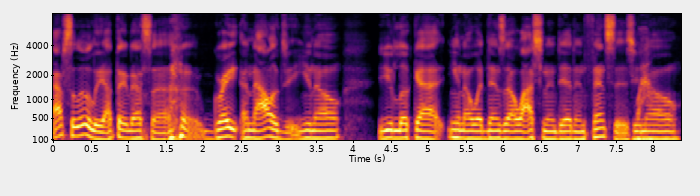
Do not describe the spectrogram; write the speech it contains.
Absolutely. I think that's a great analogy. You know, you look at, you know, what Denzel Washington did in Fences, you wow. know,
